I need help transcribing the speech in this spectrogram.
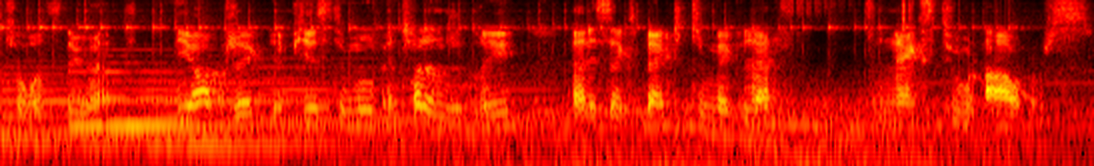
towards the Earth. The object appears to move intelligently and is expected to make land the next two hours.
